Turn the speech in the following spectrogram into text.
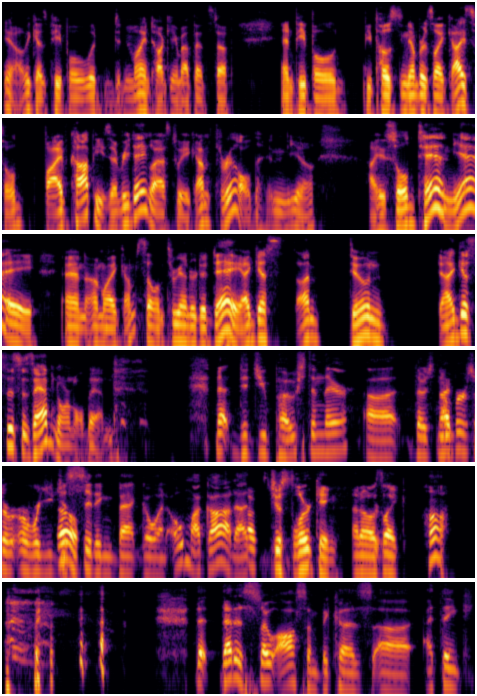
you know, because people would didn't mind talking about that stuff, and people would be posting numbers like, "I sold five copies every day last week. I'm thrilled," and you know, "I sold ten, yay!" And I'm like, "I'm selling 300 a day. I guess I'm doing. I guess this is abnormal then." Now, did you post in there uh, those numbers, or, or were you just Oh. sitting back going, "Oh my God, I, I was just lurking, and I was like, "Huh." that that is so awesome because uh, I think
